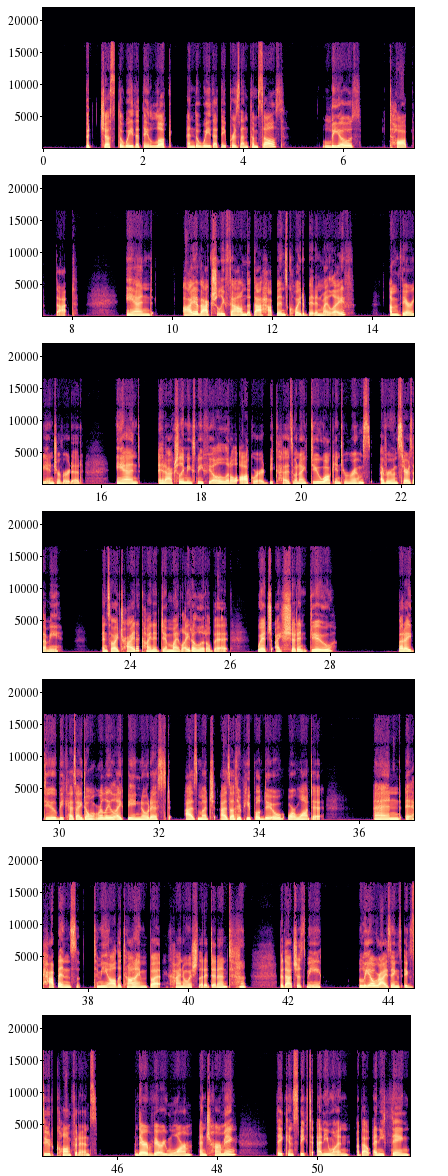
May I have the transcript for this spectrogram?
but just the way that they look and the way that they present themselves, Leos top that. And I have actually found that that happens quite a bit in my life. I'm very introverted. And it actually makes me feel a little awkward because when I do walk into rooms, everyone stares at me. And so I try to kind of dim my light a little bit, which I shouldn't do. But I do because I don't really like being noticed as much as other people do or want it. And it happens to me all the time, but I kind of wish that it didn't. but that's just me. Leo risings exude confidence they're very warm and charming. They can speak to anyone about anything.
